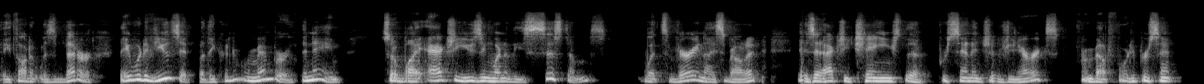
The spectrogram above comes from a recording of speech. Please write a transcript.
they thought it was better. They would have used it, but they couldn't remember the name. So, by actually using one of these systems, what's very nice about it is it actually changed the percentage of generics from about 40%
